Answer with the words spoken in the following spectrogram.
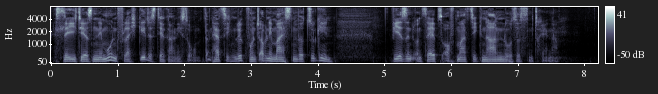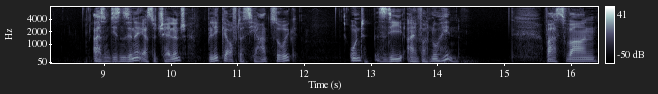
Jetzt lege ich dir es in den Mund, vielleicht geht es dir gar nicht so. Dann herzlichen Glückwunsch, aber den meisten wird es so gehen. Wir sind uns selbst oftmals die gnadenlosesten Trainer. Also in diesem Sinne, erste Challenge, blicke auf das Jahr zurück und sieh einfach nur hin. Was waren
